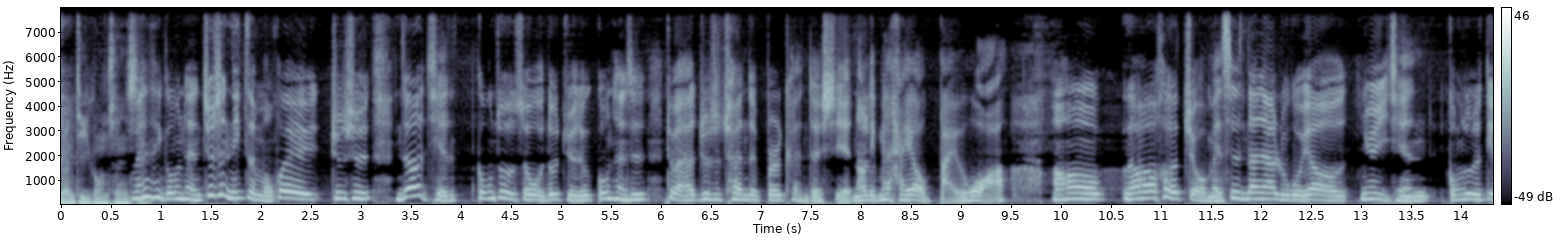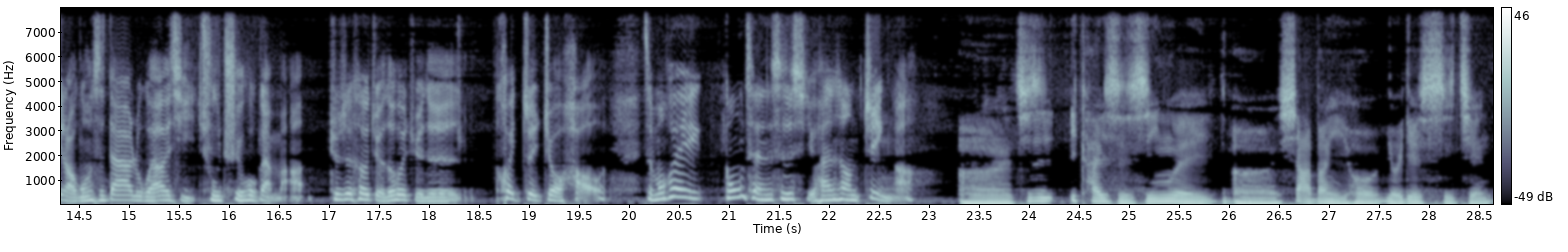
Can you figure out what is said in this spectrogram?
软体工程师，软体工程就是你怎么会就是你知道以前工作的时候，我都觉得工程师对啊，就是穿着 birken 的鞋，然后里面还有白袜，然后然后喝酒。每次大家如果要，因为以前工作是电脑公司，大家如果要一起出去或干嘛，就是喝酒都会觉得会醉就好。怎么会工程师喜欢上 gin 啊？呃，其实一开始是因为呃下班以后有一点时间，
